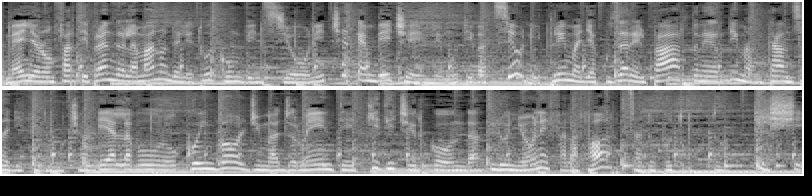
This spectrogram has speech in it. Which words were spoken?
Meglio non farti prendere la mano delle tue convinzioni, cerca invece le motivazioni prima di accusare il partner di mancanza di fiducia. E al lavoro coinvolgi maggiormente chi ti circonda. L'unione fa la forza, dopo tutto. Pesci,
